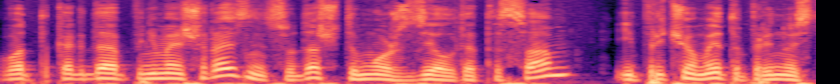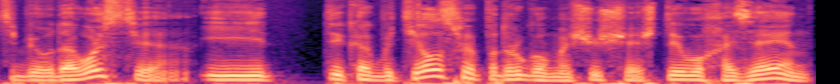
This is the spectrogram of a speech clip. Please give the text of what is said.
Вот когда понимаешь разницу, да, что ты можешь сделать это сам, и причем это приносит тебе удовольствие, и ты как бы тело свое по-другому ощущаешь, ты его хозяин,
